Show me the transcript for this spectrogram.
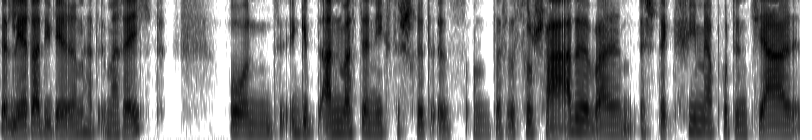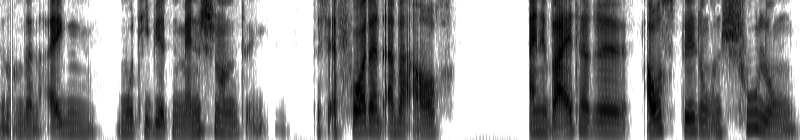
Der Lehrer, die Lehrerin hat immer recht und gibt an, was der nächste Schritt ist. Und das ist so schade, weil es steckt viel mehr Potenzial in unseren eigenmotivierten Menschen und das erfordert aber auch eine weitere Ausbildung und Schulung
